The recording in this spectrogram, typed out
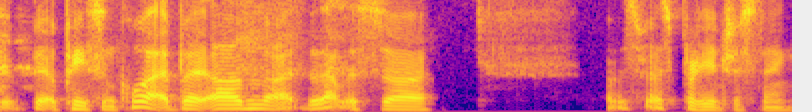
a bit of peace and quiet. But um, that was uh, that was that's pretty interesting.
